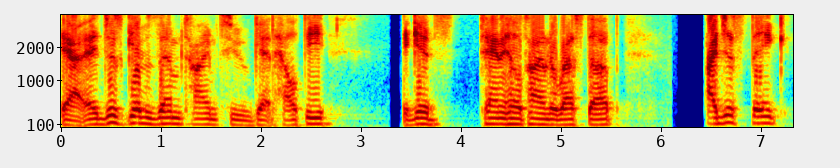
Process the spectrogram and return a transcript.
Yeah, it just gives them time to get healthy. It gives Tannehill time to rest up. I just think,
